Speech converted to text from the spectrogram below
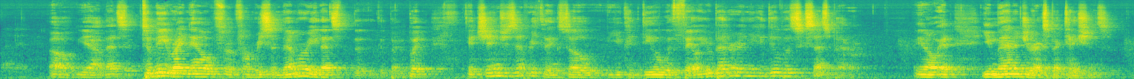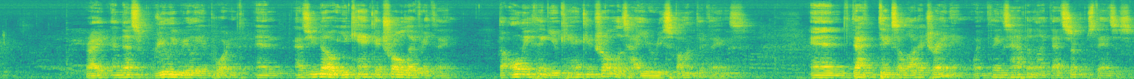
that it. Oh, yeah, that's, to me, right now, from, from recent memory, that's, the, the, but, but it changes everything, so you can deal with failure better and you can deal with success better. You know, it, you manage your expectations, right? And that's really, really important. And as you know, you can't control everything. The only thing you can control is how you respond to things. And that takes a lot of training when things happen like that, circumstances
